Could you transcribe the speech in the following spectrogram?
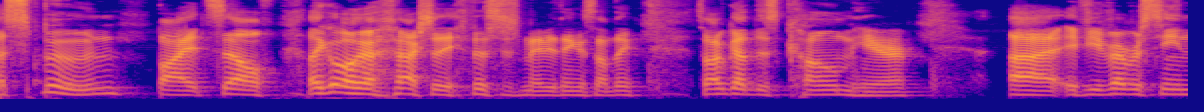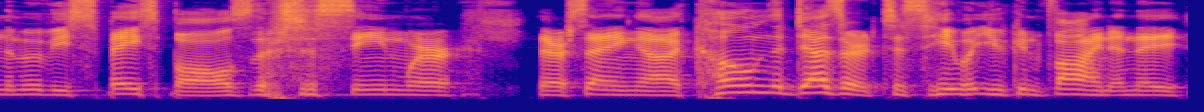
a spoon by itself, like oh, actually, this just made me think of something. So I've got this comb here. Uh, if you've ever seen the movie Spaceballs, there's a scene where they're saying, uh, comb the desert to see what you can find. And they,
